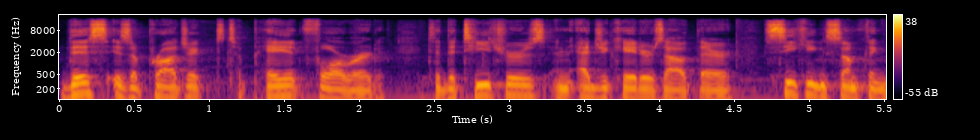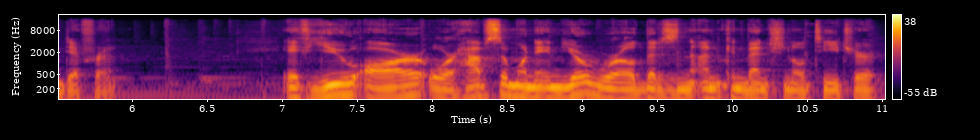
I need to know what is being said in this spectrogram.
This is a project to pay it forward to the teachers and educators out there seeking something different. If you are or have someone in your world that is an unconventional teacher,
